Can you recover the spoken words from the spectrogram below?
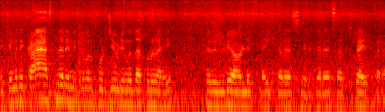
याच्यामध्ये काय असणार आहे मी तुम्हाला पुढच्या व्हिडिओमध्ये दाखवणार आहे. तर व्हिडिओ आवडल्यास लाईक करा शेअर करा सबस्क्राईब करा.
